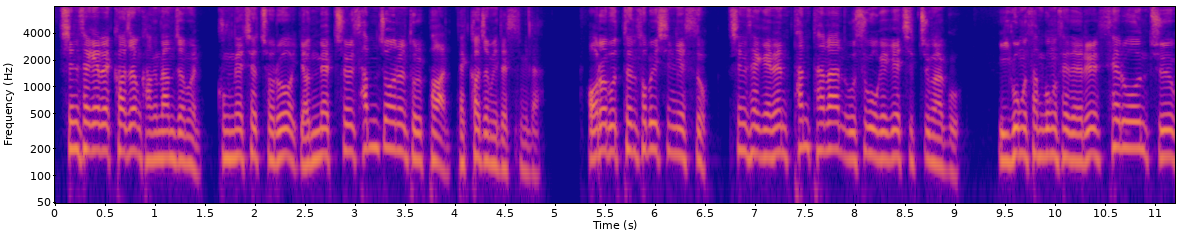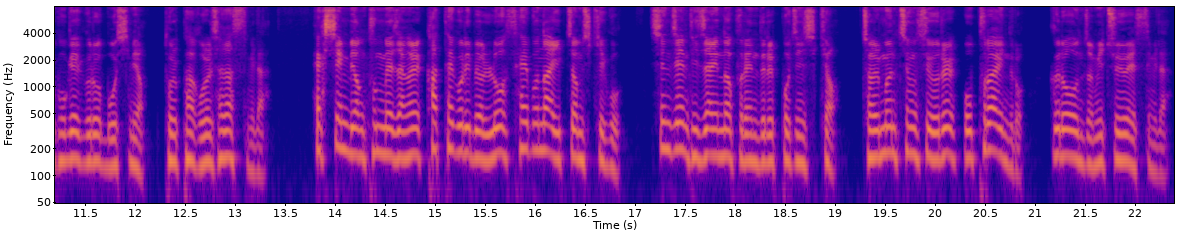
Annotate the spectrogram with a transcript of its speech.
신세계 백화점 강남점은 국내 최초로 연매출 3조 원을 돌파한 백화점이 됐습니다. 얼어붙은 소비 심리 속 신세계는 탄탄한 우수 고객에 집중하고 2030 세대를 새로운 주 고객으로 모시며 돌파구를 찾았습니다. 핵심 명품 매장을 카테고리별로 세분화 입점시키고 신진 디자이너 브랜드를 포진시켜 젊은 층 수요를 오프라인으로 끌어온 점이 주요했습니다.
